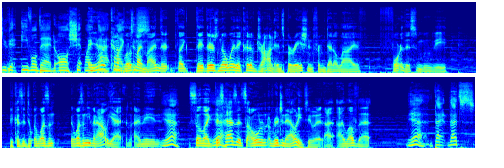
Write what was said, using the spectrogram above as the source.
You get Evil Dead, all shit like and you know that. what kind of like, blows my mind? There, like, they, there's no way they could have drawn inspiration from Dead Alive for this movie because it, it wasn't it wasn't even out yet. I mean, Yeah, so like this has its own originality to it. I, I love that. yeah. That that's,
